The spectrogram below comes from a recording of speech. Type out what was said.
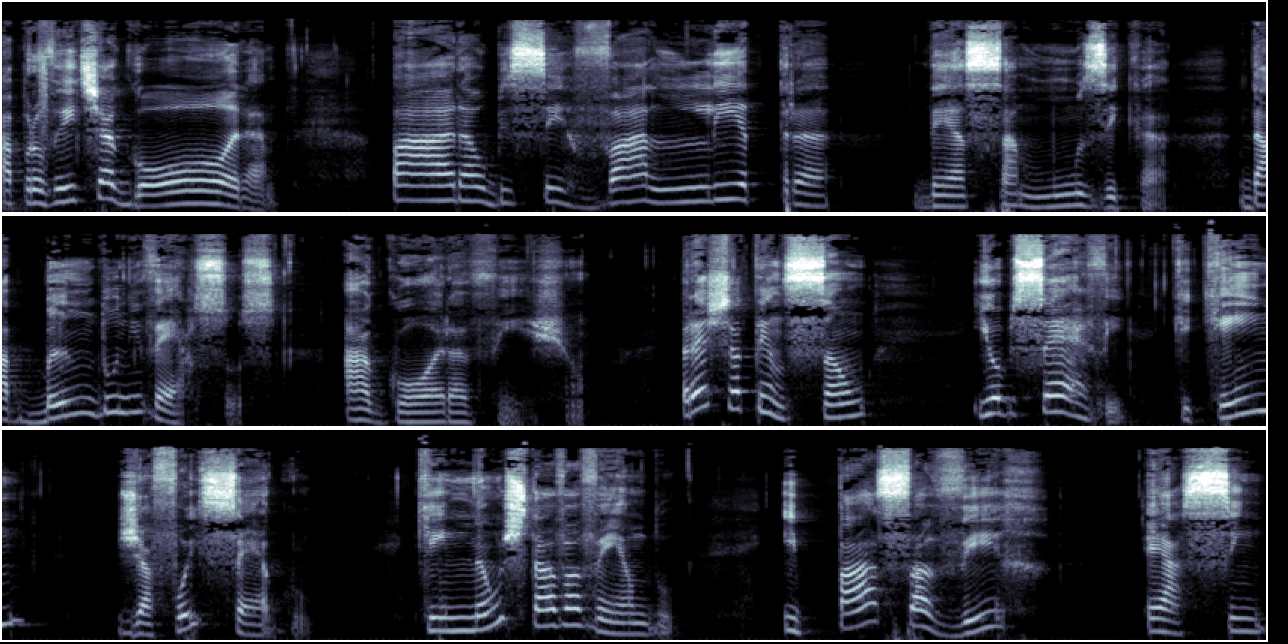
Aproveite agora para observar a letra dessa música da Banda Universos. Agora vejo. Preste atenção e observe que quem já foi cego, quem não estava vendo e passa a ver, é assim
